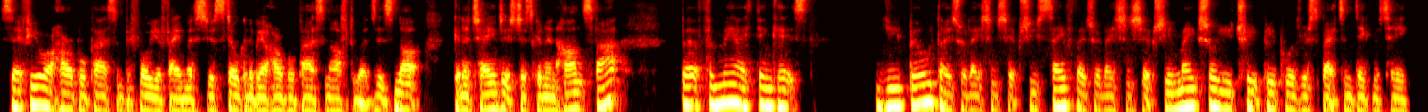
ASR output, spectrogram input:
So if you were a horrible person before you're famous you're still going to be a horrible person afterwards. It's not going to change it's just going to enhance that. But for me i think it's you build those relationships you save those relationships you make sure you treat people with respect and dignity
